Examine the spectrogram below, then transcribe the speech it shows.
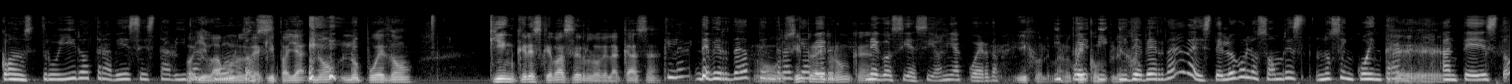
construir otra vez esta vida. Oye, vámonos de aquí para allá. No, no puedo. ¿Quién crees que va a ser lo de la casa? Claro, de verdad tendrá que haber negociación y acuerdo. Híjole, y, qué complejo. y, de verdad, este, luego los hombres no se encuentran ante esto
